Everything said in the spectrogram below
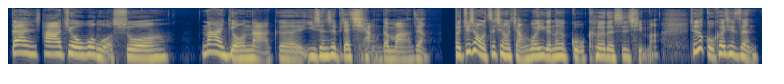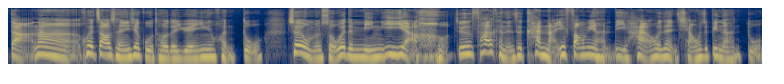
但他就问我说，那有哪个医生是比较强的吗？这样。呃，就像我之前有讲过一个那个骨科的事情嘛，就是骨科其实很大，那会造成一些骨头的原因很多，所以我们所谓的名医啊，就是他可能是看哪一方面很厉害，或者很强，或者病人很多，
